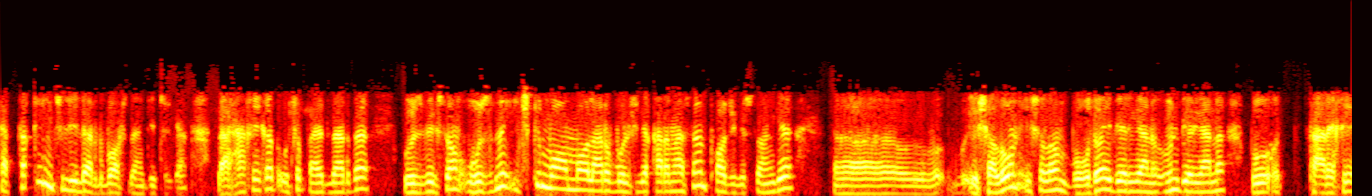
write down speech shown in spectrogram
katta qiyinchiliklarni boshidan kechirgan. Darhaqiqat o'sha paytlarda o'zbekiston o'zini ichki muammolari bo'lishiga qaramasdan tojikistonga eshalon eshalon bug'doy bergani un bergani bu tarixiy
